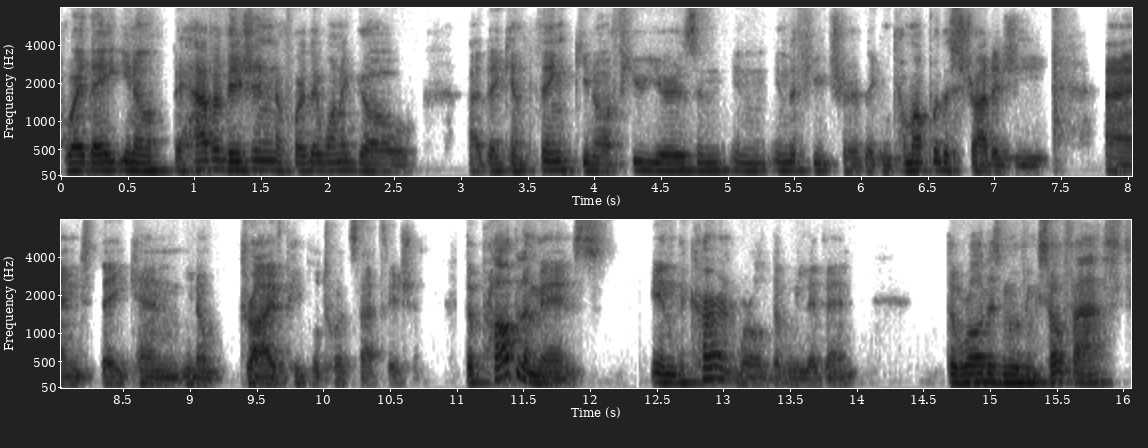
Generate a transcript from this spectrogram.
where they you know they have a vision of where they want to go. Uh, they can think you know a few years in, in in the future. They can come up with a strategy and they can you know drive people towards that vision. The problem is in the current world that we live in the world is moving so fast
